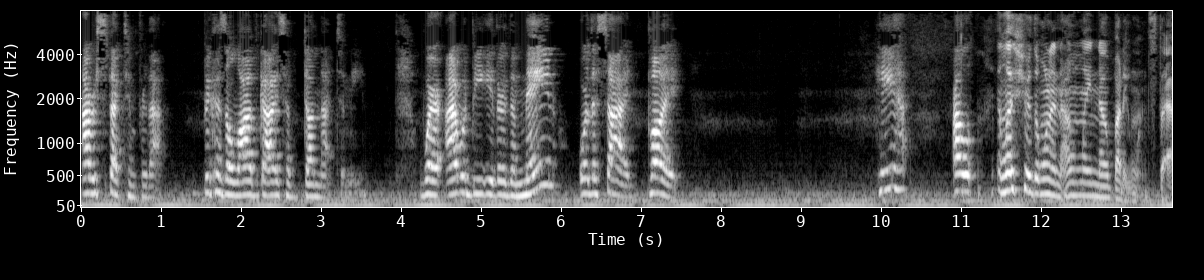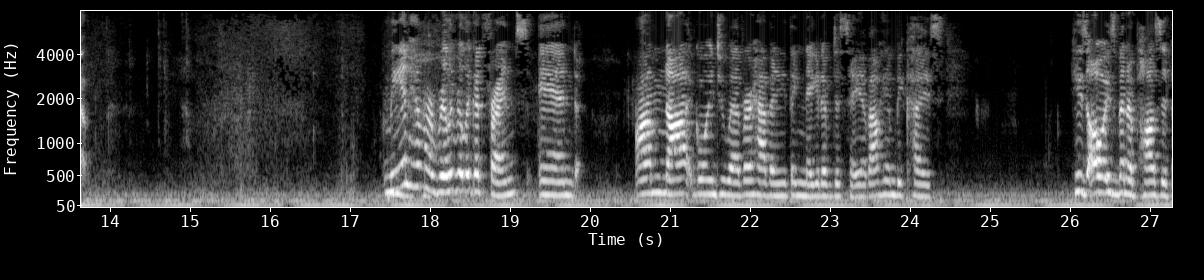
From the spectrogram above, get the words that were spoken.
I respect him for that because a lot of guys have done that to me where I would be either the main or the side, but he, I'll, Unless you're the one and only, nobody wants that. me and him are really, really good friends and I'm not going to ever have anything negative to say about him because he's always been a positive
